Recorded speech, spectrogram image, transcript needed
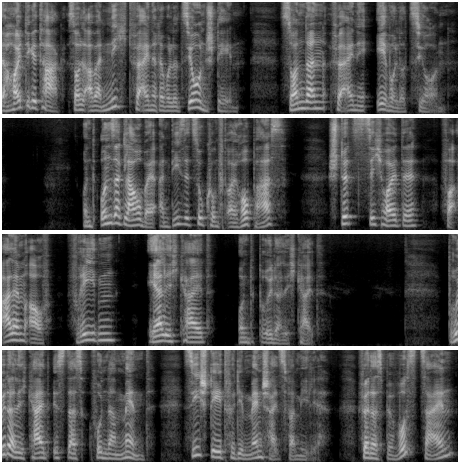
Der heutige Tag soll aber nicht für eine Revolution stehen, sondern für eine Evolution. Und unser Glaube an diese Zukunft Europas stützt sich heute vor allem auf Frieden, Ehrlichkeit und Brüderlichkeit. Brüderlichkeit ist das Fundament. Sie steht für die Menschheitsfamilie, für das Bewusstsein,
